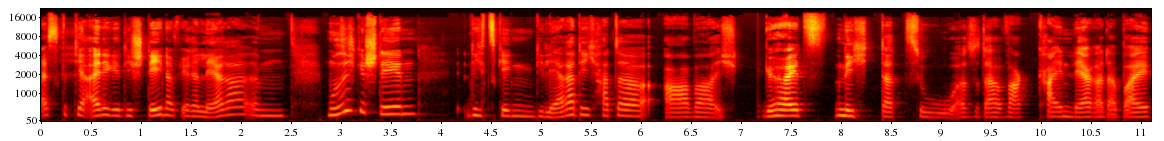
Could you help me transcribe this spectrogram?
es gibt ja einige, die stehen auf ihre Lehrer. Ähm, muss ich gestehen, nichts gegen die Lehrer, die ich hatte, aber ich gehöre jetzt nicht dazu. Also da war kein Lehrer dabei,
